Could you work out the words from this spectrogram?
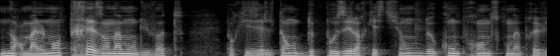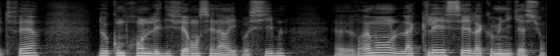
normalement très en amont du vote, pour qu'ils aient le temps de poser leurs questions, de comprendre ce qu'on a prévu de faire, de comprendre les différents scénarios possibles. Euh, vraiment, la clé, c'est la communication.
